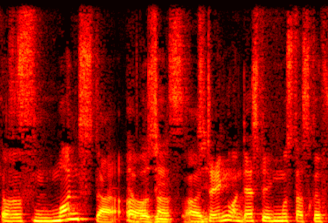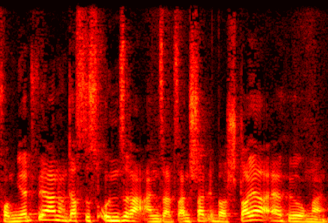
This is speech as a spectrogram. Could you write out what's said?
das ist ein Monster, äh, das äh, Ding. Und deswegen muss das reformiert werden. Und das ist unser Ansatz. Anstatt über Steuererhöhungen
